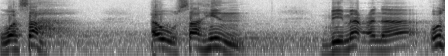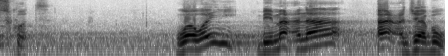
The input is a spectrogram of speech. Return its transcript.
وصح أو صهن بمعنى اسكت. ووي بمعنى أعجب.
